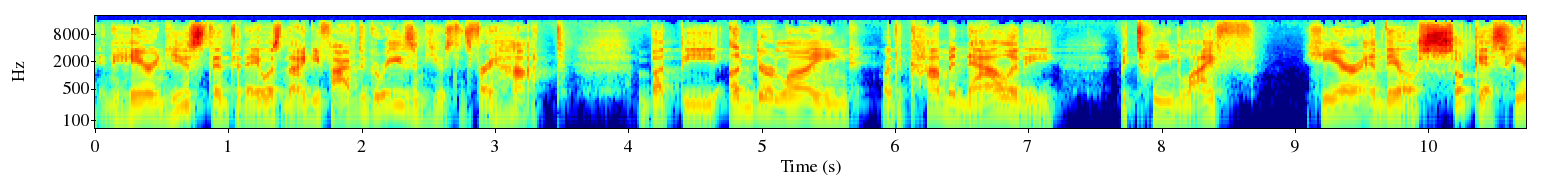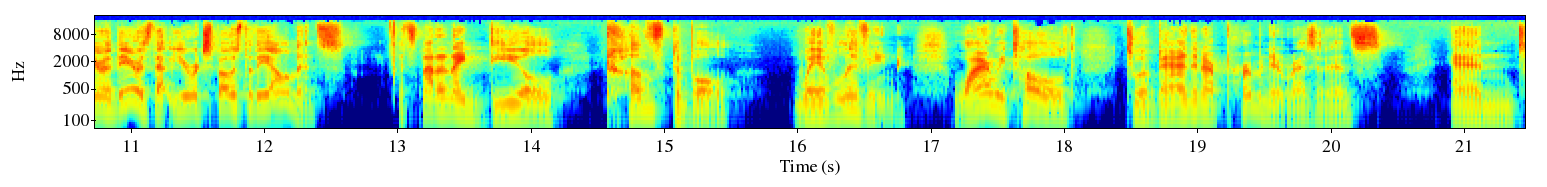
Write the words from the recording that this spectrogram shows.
And here in Houston, today was 95 degrees in Houston. It's very hot. But the underlying or the commonality between life here and there, or sukkahs here and there, is that you're exposed to the elements. It's not an ideal, comfortable way of living. Why are we told to abandon our permanent residence and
